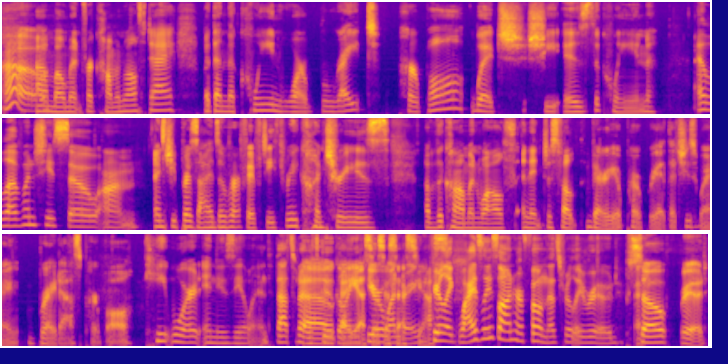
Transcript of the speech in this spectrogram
Oh, uh, moment for Commonwealth Day. But then the Queen wore bright purple, which she is the Queen. I love when she's so um And she presides over 53 countries of the Commonwealth. And it just felt very appropriate that she's wearing bright ass purple. Kate wore it in New Zealand. That's what I was Oh, googling. okay. Yes, if you're yes, wondering, yes. if you're like, why is Lisa on her phone? That's really rude. So rude.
